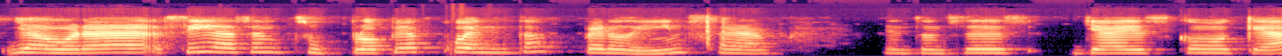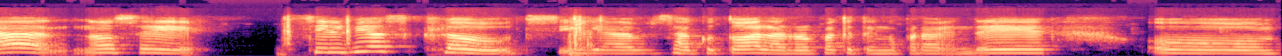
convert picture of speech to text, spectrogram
Y ahora sí hacen su propia cuenta, pero de Instagram. Entonces ya es como que, ah, no sé, Silvia's Clothes y ya saco toda la ropa que tengo para vender o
